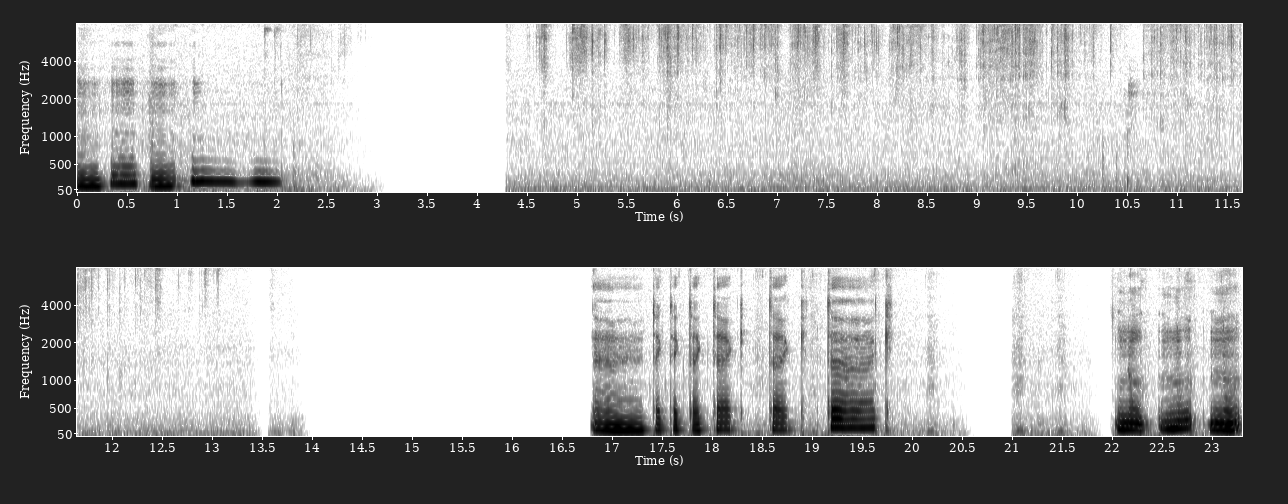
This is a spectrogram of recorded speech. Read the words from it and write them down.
Euh, tac, tac, tac, tac, tac, tac. Non, non, non,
